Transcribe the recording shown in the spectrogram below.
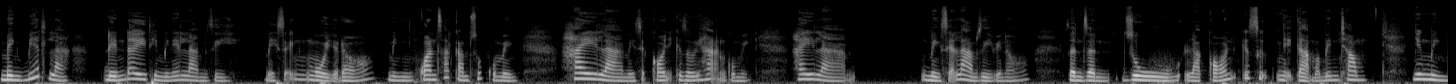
Mình biết là đến đây thì mình nên làm gì mình sẽ ngồi ở đó mình quan sát cảm xúc của mình. Hay là mình sẽ có những cái giới hạn của mình hay là mình sẽ làm gì với nó. Dần dần dù là có những cái sự nhạy cảm ở bên trong nhưng mình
